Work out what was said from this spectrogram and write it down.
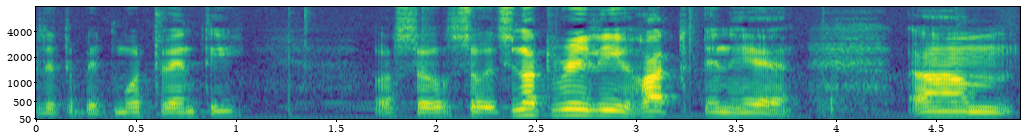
a little bit more, 20 or so. So it's not really hot in here. Um,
